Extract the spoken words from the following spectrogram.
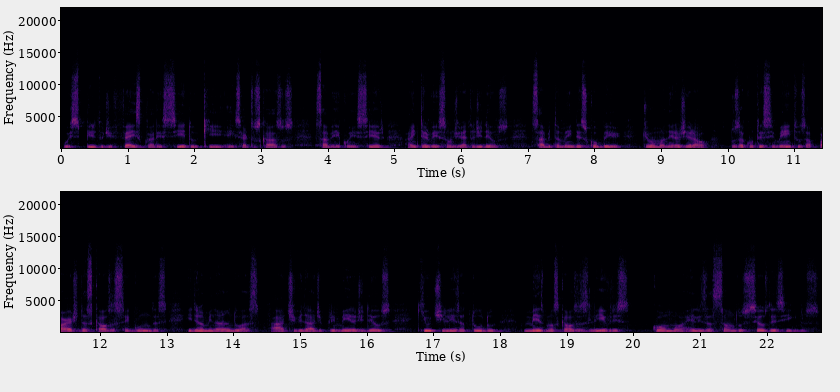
O espírito de fé esclarecido, que, em certos casos, sabe reconhecer a intervenção direta de Deus, sabe também descobrir, de uma maneira geral, nos acontecimentos a parte das causas segundas e denominando-as a atividade primeira de Deus, que utiliza tudo, mesmo as causas livres, como a realização dos seus desígnios.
